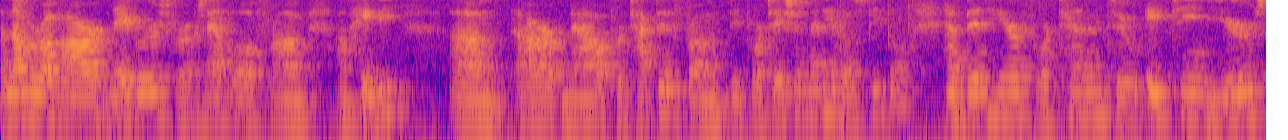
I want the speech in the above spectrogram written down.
A number of our neighbors, for example, from um, Haiti, um, are now protected from deportation. Many of those people have been here for 10 to 18 years.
